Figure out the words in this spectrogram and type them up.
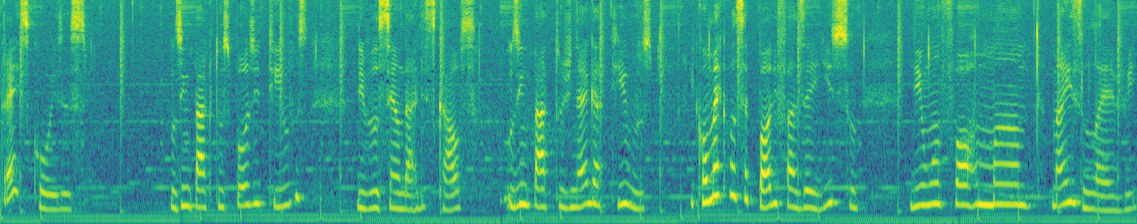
três coisas: os impactos positivos de você andar descalço, os impactos negativos e como é que você pode fazer isso de uma forma mais leve,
